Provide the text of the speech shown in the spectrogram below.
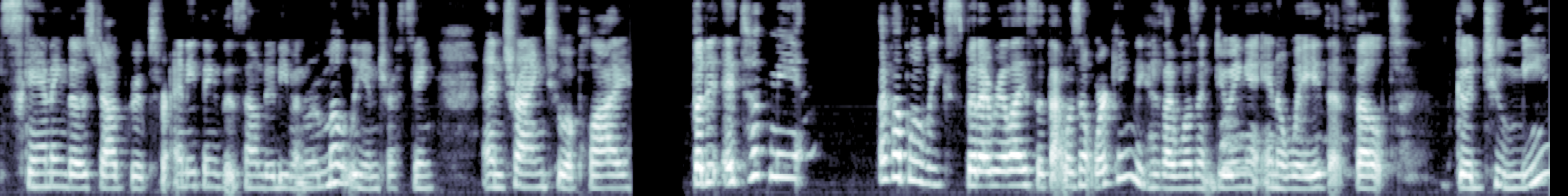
scanning those job groups for anything that sounded even remotely interesting and trying to apply. But it, it took me a couple of weeks, but I realized that that wasn't working because I wasn't doing it in a way that felt good to me.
